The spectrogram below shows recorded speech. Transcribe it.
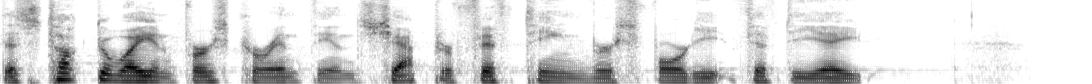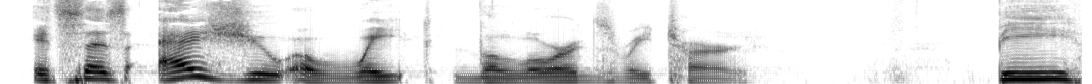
that's tucked away in 1 Corinthians chapter 15 verse 40 58. It says as you await the Lord's return be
